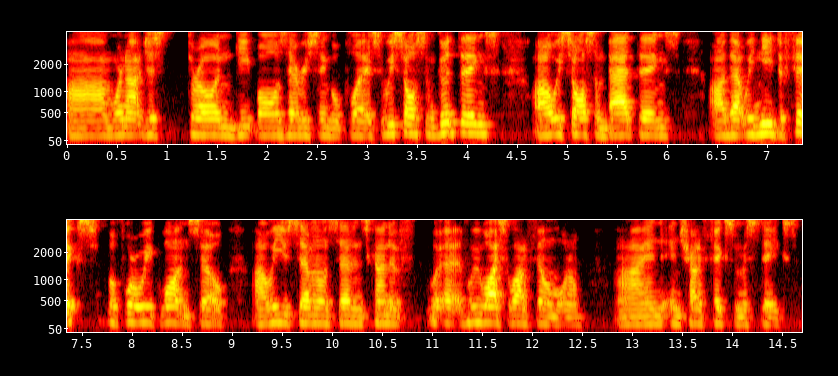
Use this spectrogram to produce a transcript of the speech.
Um, we're not just throwing deep balls every single play. So we saw some good things. Uh, we saw some bad things uh, that we need to fix before week one. So uh, we use seven on sevens kind of. Uh, we watch a lot of film on them uh, and, and try to fix some mistakes.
